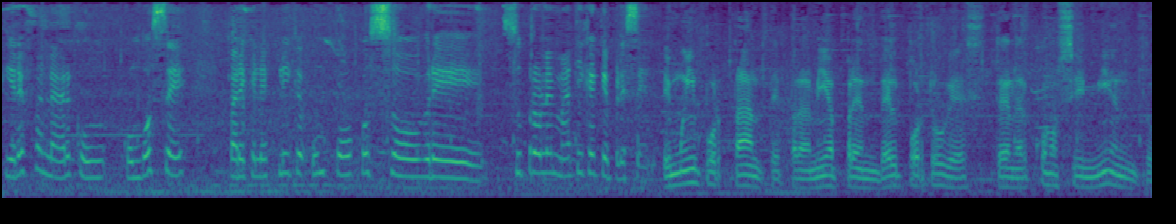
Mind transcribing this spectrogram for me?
quiere hablar con, con para que le explique un poco sobre su problemática que presenta. Es muy importante para mí aprender portugués, tener conocimiento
